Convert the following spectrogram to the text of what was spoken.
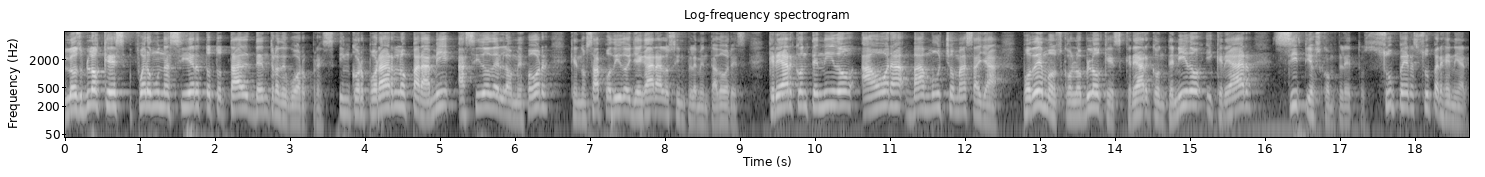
Los bloques fueron un acierto total dentro de WordPress. Incorporarlo para mí ha sido de lo mejor que nos ha podido llegar a los implementadores. Crear contenido ahora va mucho más allá. Podemos con los bloques crear contenido y crear sitios completos. Súper, súper genial.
